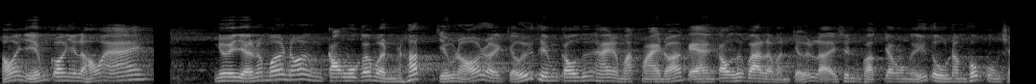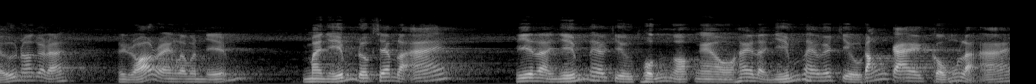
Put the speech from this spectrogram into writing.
không có nhiễm coi như là không có ái như bây giờ nó mới nói một câu cái mình hết chịu nổi rồi, chửi thêm câu thứ hai là mặt mày đỏ kè, câu thứ ba là mình chửi lại xin phật cho con nghỉ tu 5 phút, con xử nó cái đã. Thì rõ ràng là mình nhiễm. Mà nhiễm được xem là ái. Vậy là nhiễm theo chiều thuận ngọt ngào hay là nhiễm theo cái chiều đắng cay cũng là ái.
